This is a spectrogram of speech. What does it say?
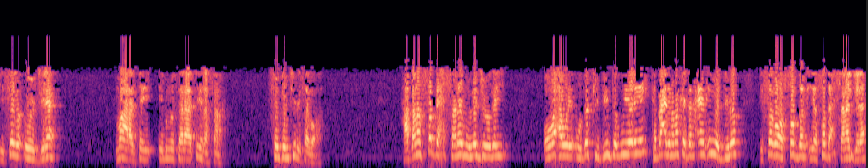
isaga oo jira maaragtay ibnu thalaathiina sana soddon jir isagoo ah. Haddana saddex sane buu la joogay oo waxa weye uu dadkii diinta ugu yeerayey kabacdina markay damceen in la dilo isagoo soddon iyo saddex sano jira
